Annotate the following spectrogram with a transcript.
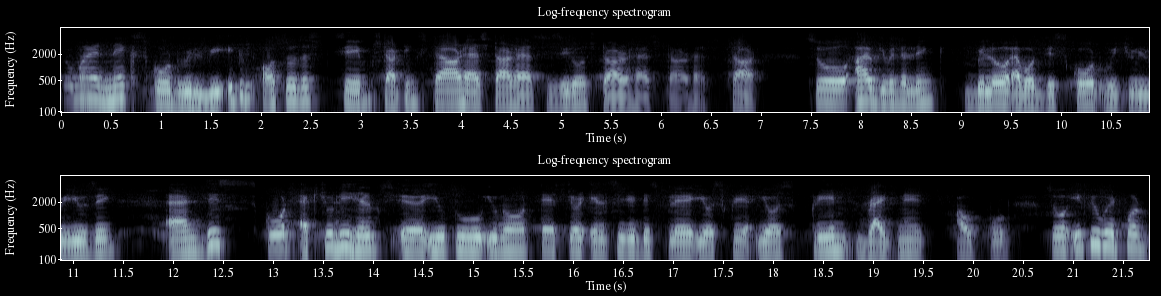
So my next code will be, it will also the same starting star hash star hash 0 star hash star hash star. So I have given the link below about this code which we will be using and this code actually helps uh, you to you know test your lcd display your screen your screen brightness output. So if you wait for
